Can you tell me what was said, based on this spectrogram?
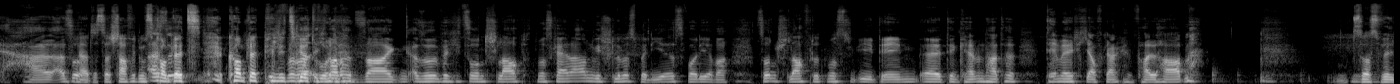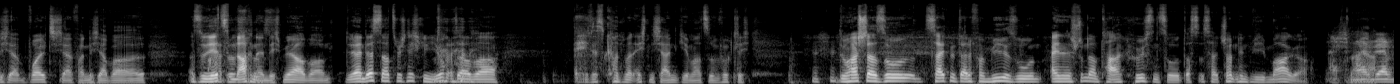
ja, also, Ja, dass der Schlafrhythmus Also, komplett, komplett ich penetriert wollte ich wollte wurde. sagen, also wirklich so ein Schlafrhythmus, keine Ahnung, wie schlimm es bei dir ist, Wolli, aber so ein Schlafrhythmus wie den, äh, den Kevin hatte, den möchte ich auf gar keinen Fall haben. So was will ich, wollte ich einfach nicht, aber. Also jetzt im das Nachhinein nicht mehr, aber währenddessen hat es mich nicht gejuckt, aber. Ey, das konnte man echt nicht angeben, also wirklich. Du hast da so Zeit mit deiner Familie, so eine Stunde am Tag höchstens so, das ist halt schon irgendwie mager. Ich meine, wer,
